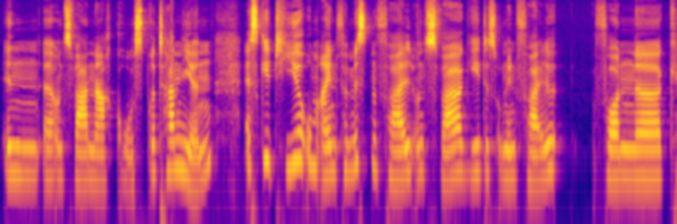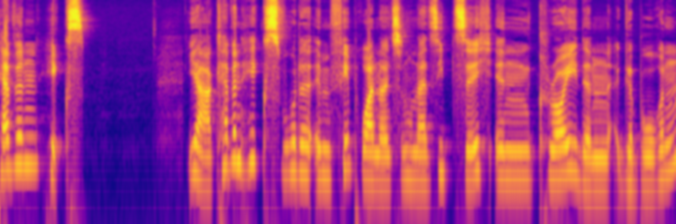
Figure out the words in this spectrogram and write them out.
in, äh, und zwar nach Großbritannien. Es geht hier um einen vermissten Fall und zwar geht es um den Fall von äh, Kevin Hicks. Ja, Kevin Hicks wurde im Februar 1970 in Croydon geboren.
